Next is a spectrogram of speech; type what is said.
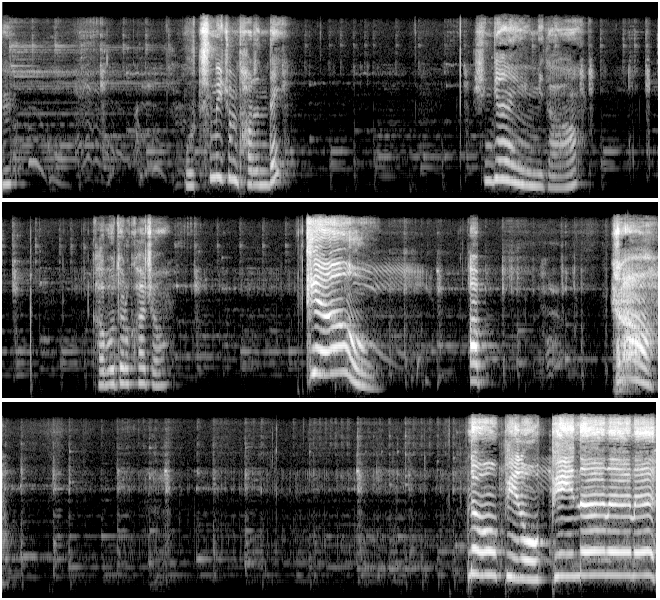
응? 뭐, 춤이 좀 다른데? 신기함입니다. 가보도록 하죠. 고! 업! 하나! 높이 높이 날아라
